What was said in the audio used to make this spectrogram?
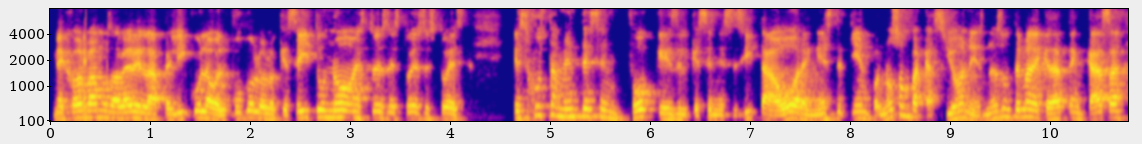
mejor vamos a ver la película o el fútbol o lo que sea, y tú no, esto es, esto es, esto es es justamente ese enfoque es el que se necesita ahora, en este tiempo. No son vacaciones, no es un tema de quedarte en casa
